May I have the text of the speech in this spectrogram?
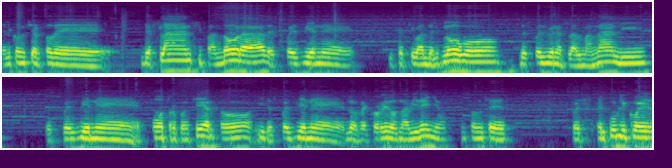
el concierto de, de Flans y Pandora, después viene el Festival del Globo, después viene Tlalmanali, después viene otro concierto y después viene los recorridos navideños. Entonces, pues el público es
